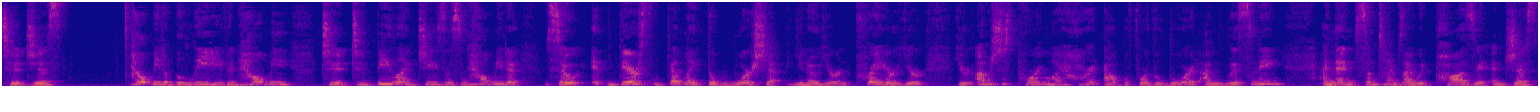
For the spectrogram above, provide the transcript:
to just help me to believe and help me to to be like jesus and help me to so it, there's that like the worship you know you're in prayer you're you're i was just pouring my heart out before the lord. I'm listening and then sometimes i would pause it and just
